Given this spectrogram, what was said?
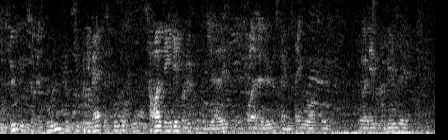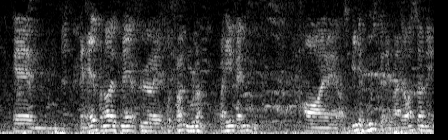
en cykling, som jeg skulle, kan man sige, på de skulle, og så holdt det ikke på løbet, fordi jeg havde ikke, jeg tror, jeg havde løbetræning tre uger op til. Det var det, jeg kunne vide. Øhm, men jeg havde fornøjelsen af at køre, jeg tror, 12 minutter fra hele vandet. Og, øh, og så vidt jeg husker det, var det også sådan en,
